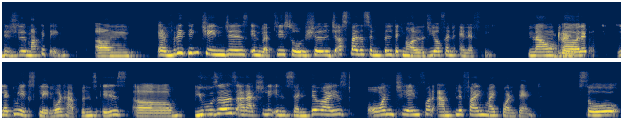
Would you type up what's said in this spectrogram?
digital marketing um everything changes in web3 social just by the simple technology of an nft now right. uh, let let me explain what happens is um, users are actually incentivized on chain for amplifying my content so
